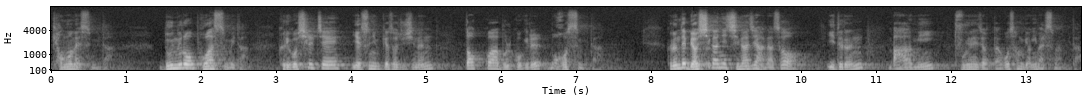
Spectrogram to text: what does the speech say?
경험했습니다. 눈으로 보았습니다. 그리고 실제 예수님께서 주시는 떡과 물고기를 먹었습니다. 그런데 몇 시간이 지나지 않아서 이들은 마음이 둔해졌다고 성경이 말씀합니다.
